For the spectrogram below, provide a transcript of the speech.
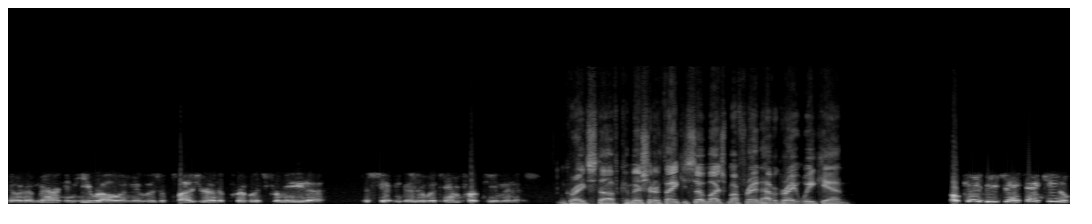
you know an American hero, and it was a pleasure and a privilege for me to to sit and visit with him for a few minutes. Great stuff, Commissioner. Thank you so much, my friend. Have a great weekend. Okay, BJ. Thank you.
